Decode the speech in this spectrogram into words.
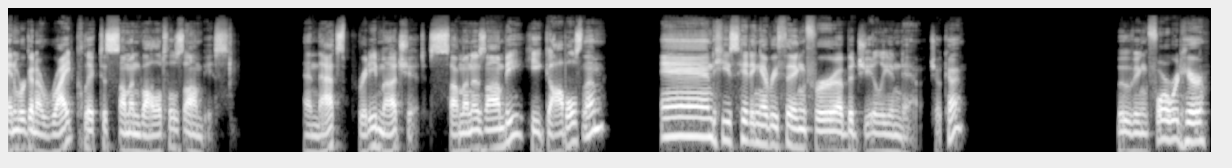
and we're going to right click to summon volatile zombies. And that's pretty much it. Summon a zombie, he gobbles them, and he's hitting everything for a bajillion damage, okay? Moving forward here,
